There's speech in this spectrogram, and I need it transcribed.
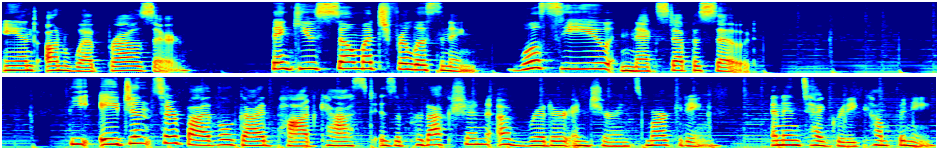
and on web browser. Thank you so much for listening. We'll see you next episode. The Agent Survival Guide podcast is a production of Ritter Insurance Marketing, an integrity company.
